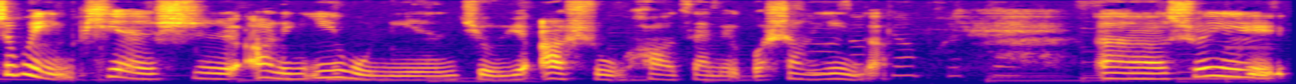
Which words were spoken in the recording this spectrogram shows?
这部影片是二零一五年九月二十五号在美国上映的，呃，所以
